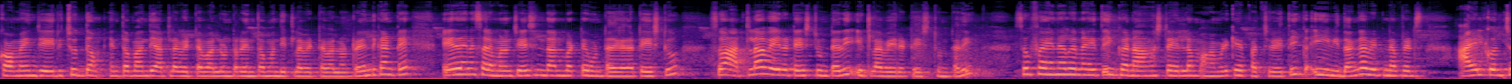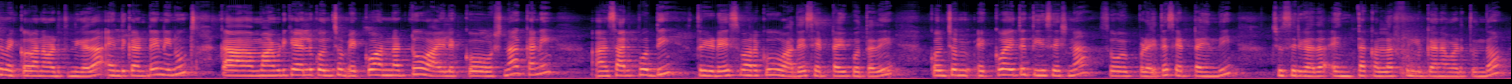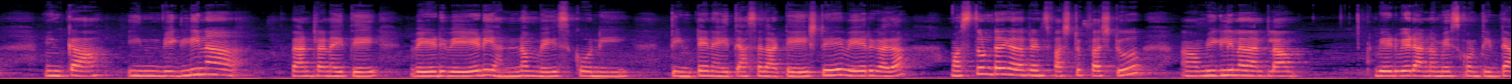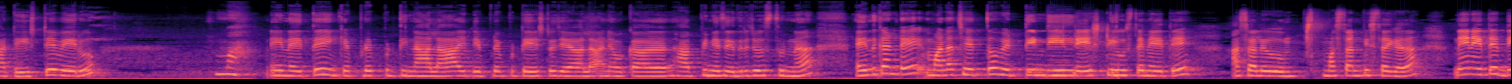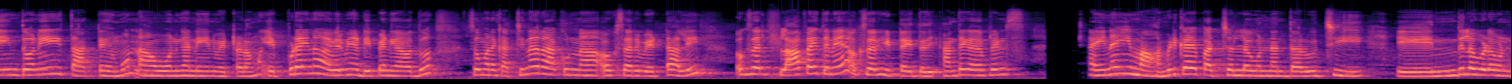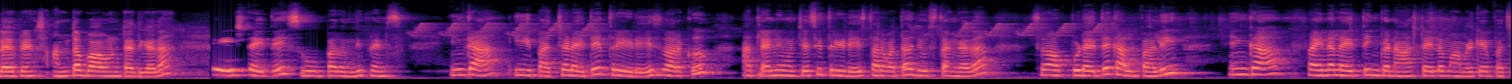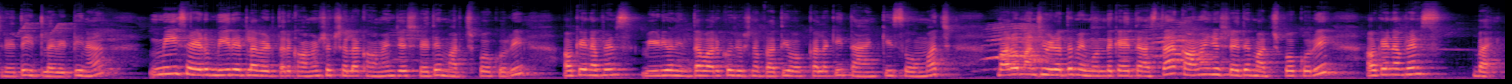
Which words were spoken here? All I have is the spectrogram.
కామెంట్ చేయరు. చూద్దాం. ఎంతమంది అట్లా పెట్టే వాళ్ళు ఉంటారు? ఎంతమంది ఇట్లా పెట్టే వాళ్ళు ఉంటారు? ఎందుకంటే ఏదైనా సరే మనం చేసిన దాన్ని బట్టే ఉంటుంది కదా టేస్ట్. సో అట్లా వేరే టేస్ట్ ఉంటుంది ఇట్లా వేరే టేస్ట్ ఉంటుంది. సో ఫైనల్గా అయితే ఇంకా నా స్టైల్లో మామిడికాయ పచ్చడి అయితే ఇంకా ఈ విధంగా పెట్టిన ఫ్రెండ్స్. ఆయిల్ కొంచెం ఎక్కువ కనబడుతుంది కదా. ఎందుకంటే నేను కా మామిడికాయలు కొంచెం ఎక్కువ అన్నట్టు ఆయిల్ ఎక్కువ పోసిన. కానీ సరిపోద్ది. త్రీ డేస్ వరకు అదే సెట్ అయిపోతుంది. కొంచెం ఎక్కువ అయితే తీసేసిన సో ఇప్పుడైతే సెట్ అయింది. చూసిరు కదా ఎంత కలర్ఫుల్గా కనబడుతుందో. ఇంకా ఈ మిగిలిన దాంట్లోనైతే వేడి వేడి అన్నం వేసుకొని తింటేనైతే అసలు ఆ టేస్టే వేరు కదా. మస్తు ఉంటుంది కదా ఫ్రెండ్స్ ఫస్ట్ ఫస్ట్ మిగిలిన దాంట్లో వేడి వేడి అన్నం వేసుకొని తింటే ఆ టేస్టే వేరు. మా నేనైతే ఇంకెప్పుడెప్పుడు తినాలా ఎప్పుడెప్పుడు టేస్ట్ చేయాలా అనే ఒక హ్యాపీనెస్ ఎదురు చూస్తున్నా. ఎందుకంటే మన చేత్తో పెట్టింది టేస్ట్ చూస్తేనైతే అసలు మస్తు అనిపిస్తుంది కదా. నేనైతే దీంతో థర్డ్ టైము నా ఓన్గా నేను పెట్టడము. ఎప్పుడైనా ఎవరి మీద డిపెండ్ కావద్దు. సో మనకు వచ్చినా రాకున్నా ఒకసారి పెట్టాలి. ఒకసారి ఫ్లాప్ అయితేనే ఒకసారి హిట్ అవుతుంది. అంతే కదా ఫ్రెండ్స్? అయినా ఈ మామిడికాయ పచ్చళ్ళలో ఉన్నంత రుచి ఎందులో కూడా ఉండదు ఫ్రెండ్స్. అంత బాగుంటుంది కదా. టేస్ట్ అయితే సూపర్ ఉంది ఫ్రెండ్స్. ఇంకా ఈ పచ్చడి అయితే త్రీ డేస్ వరకు అట్లనే ఉంచేసి త్రీ డేస్ తర్వాత చూస్తాం కదా. సో అప్పుడైతే కలపాలి. ఇంకా ఫైనల్ అయితే ఇంకా నా స్టైల్లో మామిడికాయ పచ్చడి అయితే ఇట్లా పెట్టిన. మీ సైడ్ మీరు ఎట్లా పెడతారు కామెంట్ సెక్షన్లో కామెంట్ చేసి అయితే మర్చిపోకుర్రి. ఓకేనా ఫ్రెండ్స్? వీడియోని ఇంతవరకు చూసిన ప్రతి ఒక్కరికి థ్యాంక్ యూ సో మచ్. మరో మంచి వీడియోతో మేము ముందుకైతే వస్తా. కామెంట్ చేసి అయితే మర్చిపోకుర్రి ఓకేనా ఫ్రెండ్స్? బాయ్.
